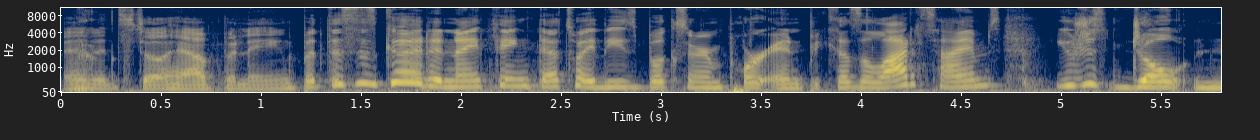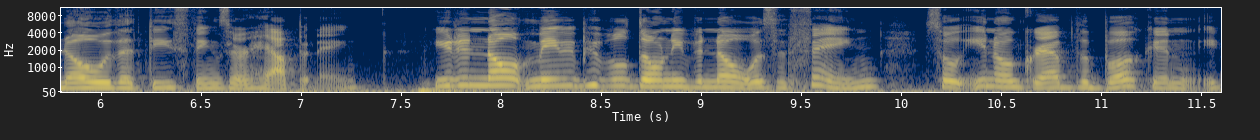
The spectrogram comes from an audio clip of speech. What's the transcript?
And it's still happening. But this is good. And I think that's why these books are important because a lot of times you just don't know that these things are happening. You didn't know, maybe people don't even know it was a thing. So, you know, grab the book and you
